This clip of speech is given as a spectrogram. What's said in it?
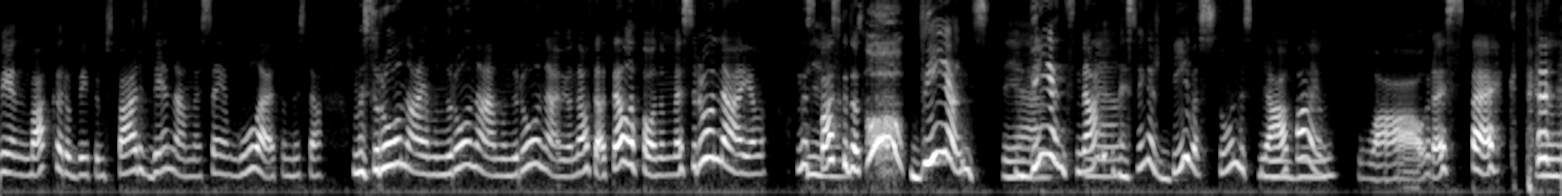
vienu vakaru bija pirms pāris dienām, mēs ejam gulēt, un, tā, mēs runājam, un runājam, un runājam, jo nav tā telefona, un mēs runājam. Un es Jā. paskatos, oh, viens, Jā. viens nāk, Jā. mēs vienkārši divas stundas pļāpājam. Mhm. Wow, respekt! Nu,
